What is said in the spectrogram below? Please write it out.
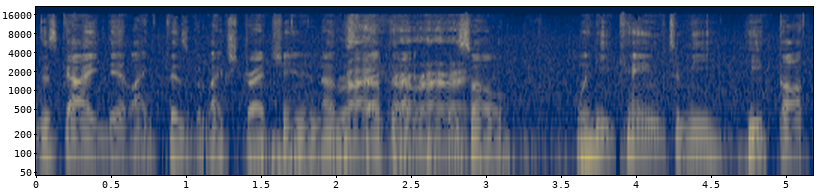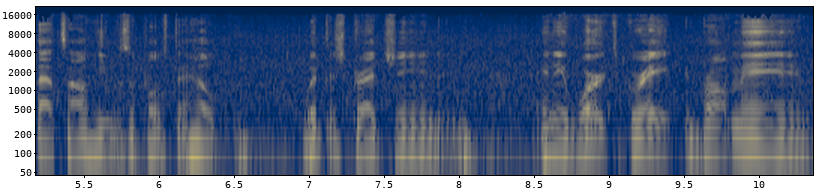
this guy did like physical like stretching and other Right, stuff. That, right, right, right. So when he came to me, he thought that's how he was supposed to help me with the stretching and. And it worked great. It brought man,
